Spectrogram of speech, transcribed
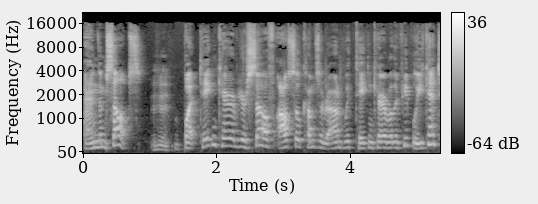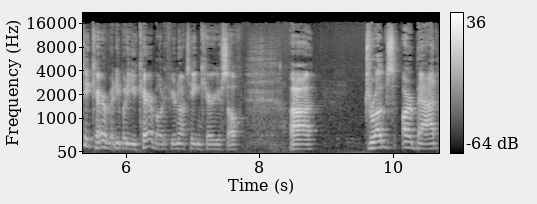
and themselves. But taking care of yourself also comes around with taking care of other people. You can't take care of anybody you care about if you're not taking care of yourself. Uh, drugs are bad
